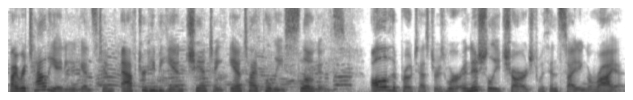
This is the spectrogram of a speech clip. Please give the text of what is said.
by retaliating against him after he began chanting anti police slogans. All of the protesters were initially charged with inciting a riot.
